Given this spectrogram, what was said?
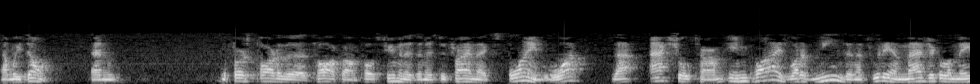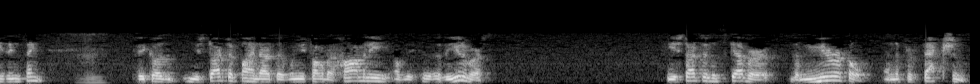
and we don't. And the first part of the talk on post-humanism is to try and explain what that actual term implies, what it means, and it's really a magical, amazing thing. Mm-hmm. Because you start to find out that when you talk about harmony of the, of the universe, you start to discover the miracle and the perfection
